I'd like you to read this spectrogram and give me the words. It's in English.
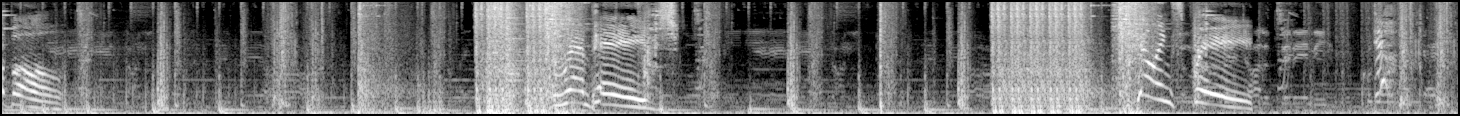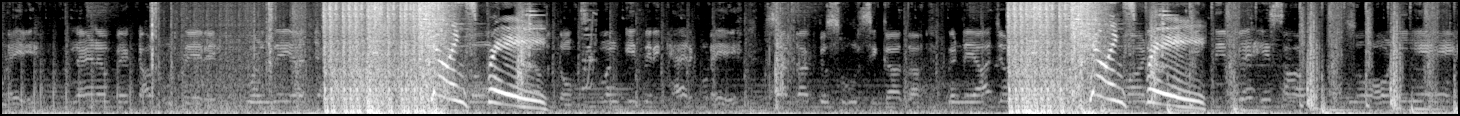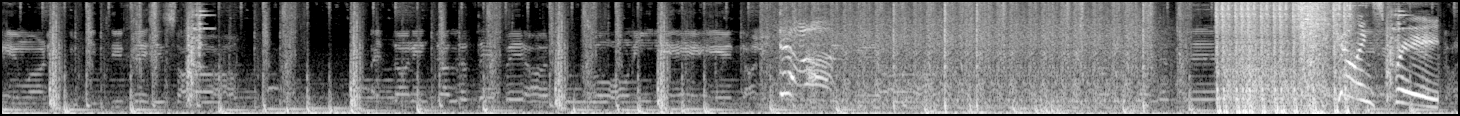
Unstoppable! Rampage! Killing spree! Killing spree! Killing spree! Spree!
